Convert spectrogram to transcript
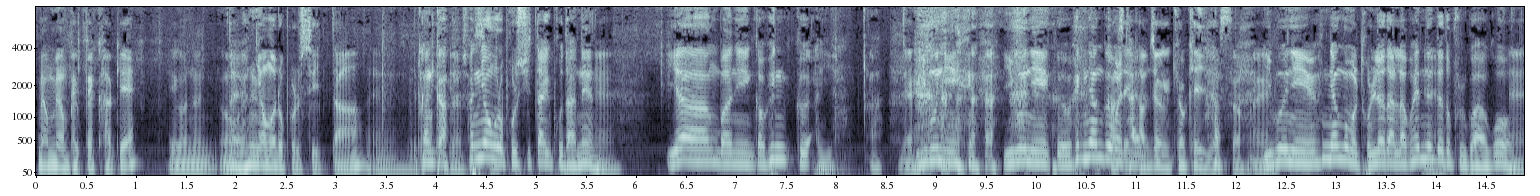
명명백백하게 이거는 어, 네. 횡령으로 볼 수 있다. 예, 그러니까 얘기하셨어요. 횡령으로 볼 수 있다기보다는 네. 이 양반이 그러니까 횡그 아니 아, 네. 이분이 이분이 그 횡령금을 다 감정이 격해지셨어. 예. 이분이 횡령금을 돌려달라고 했는데도 불구하고 네.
